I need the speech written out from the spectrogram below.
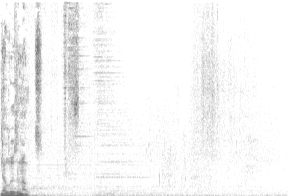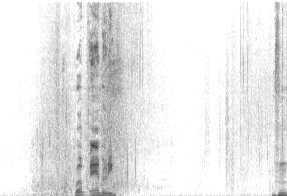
No losing uncles. Whoop, and booty. Hmm.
